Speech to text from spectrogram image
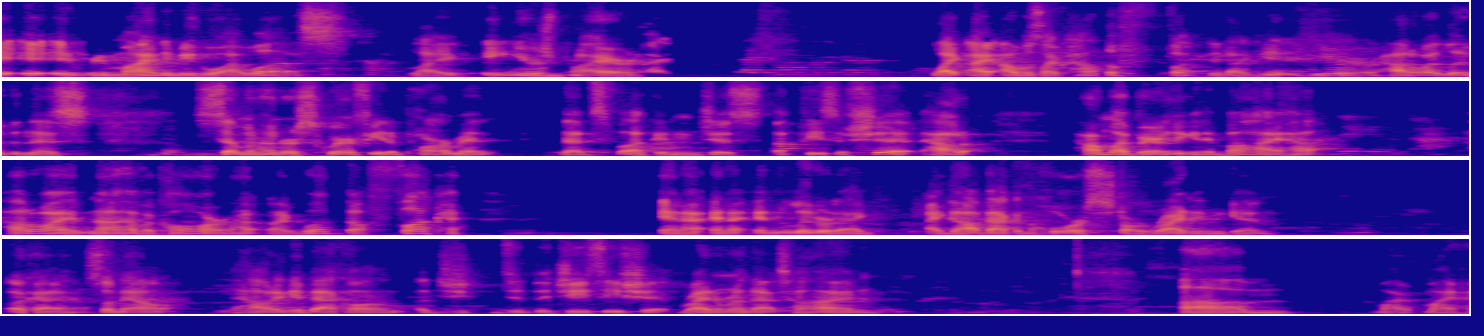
It, it, it reminded me who I was like eight years mm-hmm. prior. Like I, I was like, how the fuck did I get here? How do I live in this 700 square feet apartment that's fucking just a piece of shit? How how am I barely getting by? How how do I not have a car? Like what the fuck? And I, and I, and literally, I, I got back on the horse, started riding again. Okay, so now how to get back on the GC shit? Right around that time, um, my my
